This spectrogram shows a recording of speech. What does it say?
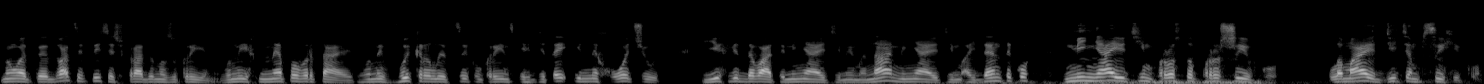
ну от е, 20 тисяч вкрадено з України. Вони їх не повертають. Вони викрали цих українських дітей і не хочуть їх віддавати. Міняють їм імена, міняють їм айдентику, міняють їм просто прошивку, ламають дітям психіку.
